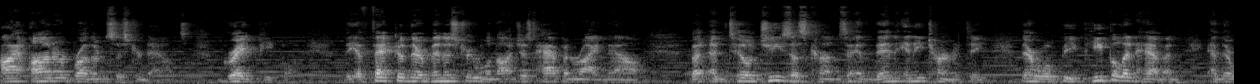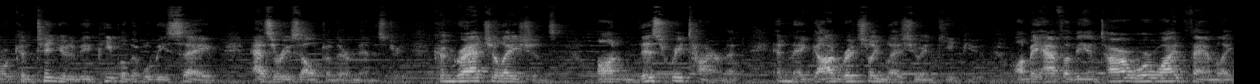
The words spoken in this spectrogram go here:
I honor Brother and Sister Downs, great people. The effect of their ministry will not just happen right now, but until Jesus comes and then in eternity, there will be people in heaven and there will continue to be people that will be saved as a result of their ministry. Congratulations on this retirement and may God richly bless you and keep you. On behalf of the entire worldwide family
